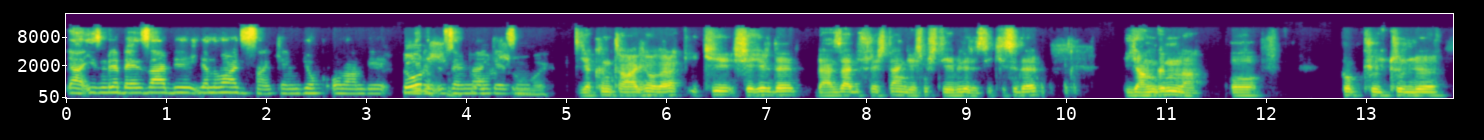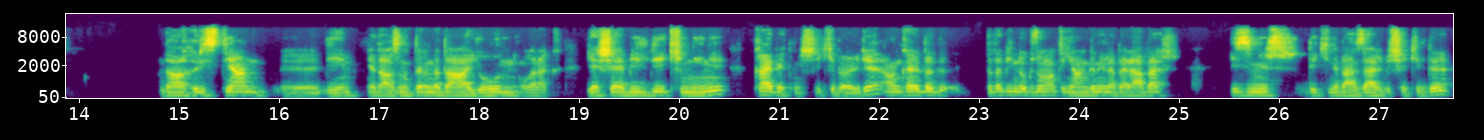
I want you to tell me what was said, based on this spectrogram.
yani İzmir'e benzer bir yanı vardı sanki. Yani yok olan bir doğrusu, yerin üzerinden gezmek. Yakın tarihi olarak iki şehir de benzer bir süreçten geçmiş diyebiliriz. İkisi de yangınla o çok kültürlü, daha Hristiyan e, diyeyim ya da azınlıkların da daha yoğun olarak yaşayabildiği kimliğini kaybetmiş iki bölge. Ankara'da da, da 1916 yangınıyla beraber İzmir'dekine benzer bir şekilde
